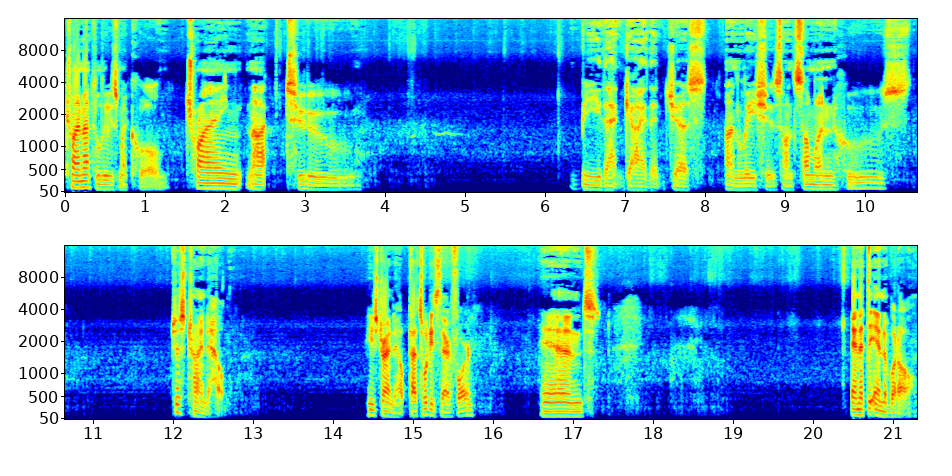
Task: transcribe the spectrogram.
Trying not to lose my cool. Trying not to be that guy that just unleashes on someone who's just trying to help. He's trying to help. That's what he's there for. And and at the end of it all,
